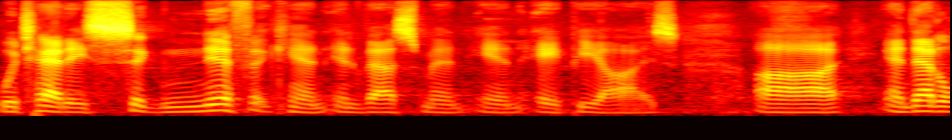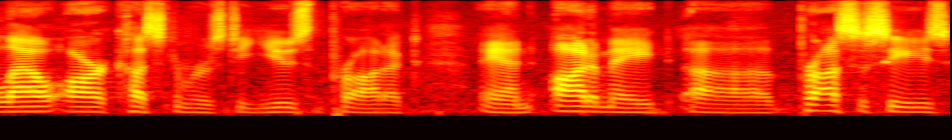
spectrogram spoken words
which had a significant investment in APIs. Uh, and that allow our customers to use the product and automate uh, processes,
